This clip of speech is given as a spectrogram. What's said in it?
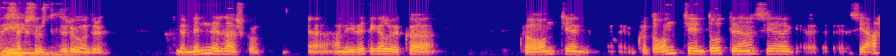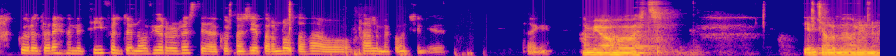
því. 6.300 mér minnir það sko. Þannig ég veit ekki alveg hvað hvað on-chain hvort að on-chain dótið hans sé, sé akkurat að reikna með tíföldun og fjórar resti eða hvort hann sé bara að nota það og tala um eitthvað on-chain ég það ekki. Það er mjög áhugavert. Ég er ekki alveg með á reynu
